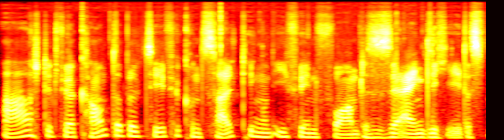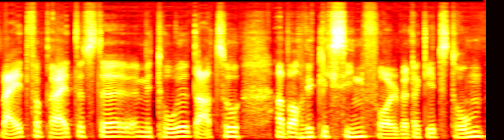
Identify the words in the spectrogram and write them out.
A steht für Accountable, C für Consulting und I für Informed. Das ist ja eigentlich eh das weit verbreitetste Methode dazu, aber auch wirklich sinnvoll, weil da geht es darum,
